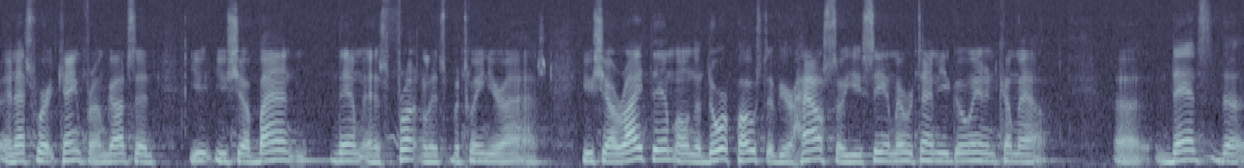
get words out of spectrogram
And that's where it came from. God said, You, you shall bind them as frontlets between your eyes. You shall write them on the doorpost of your house so you see them every time you go in and come out. Uh, dad's the,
